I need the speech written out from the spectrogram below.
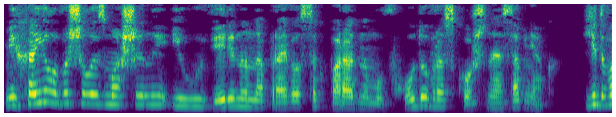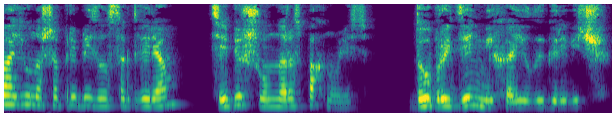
Михаил вышел из машины и уверенно направился к парадному входу в роскошный особняк. Едва юноша приблизился к дверям, те бесшумно распахнулись. «Добрый день, Михаил Игоревич.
